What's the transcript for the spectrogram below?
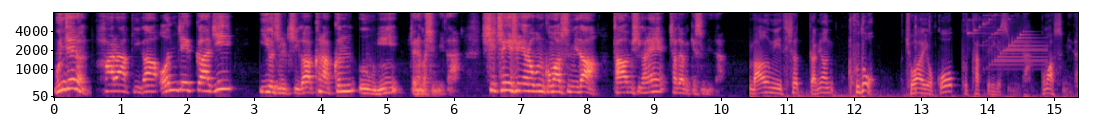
문제는 하락기가 언제까지 이어질지가 크나큰 의문이 되는 것입니다. 시청해주신 여러분 고맙습니다. 다음 시간에 찾아뵙겠습니다. 마음이 드셨다면 구독, 좋아요 꼭 부탁드리겠습니다. 고맙습니다.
